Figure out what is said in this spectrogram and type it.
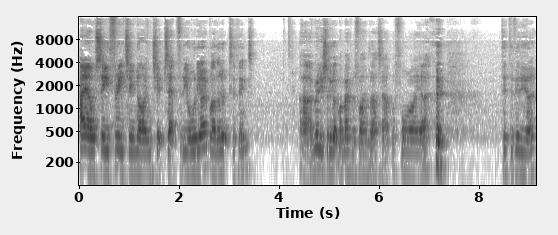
ALC 329 chipset for the audio by the looks of things. Uh, I really should have got my magnifying glass out before I uh, did the video.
